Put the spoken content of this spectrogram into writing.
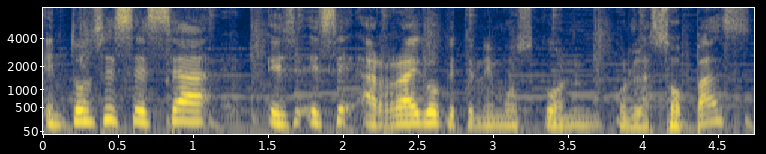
Entonces, ese arraigo que tenemos con, con las sopas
